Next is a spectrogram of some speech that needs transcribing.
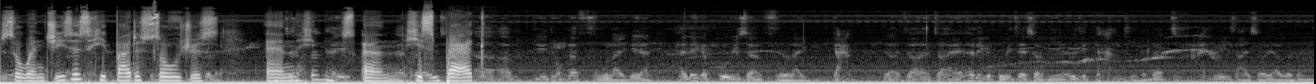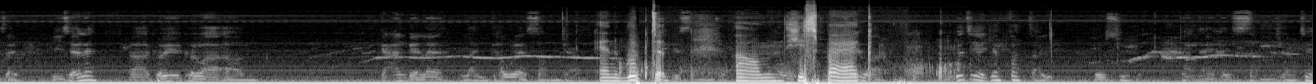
So when Jesus hit by the soldiers and his, and his back 诶诶如同咧扶犁嘅人喺呢个背上扶犁耕，就就系就系喺呢个背脊上面好似耕田咁样铲起晒所有嘅东西，而且咧啊佢佢话诶耕嘅咧泥沟咧甚长。 and whipped it, um, his back 如果只系一忽仔都算，但系系甚长，即系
